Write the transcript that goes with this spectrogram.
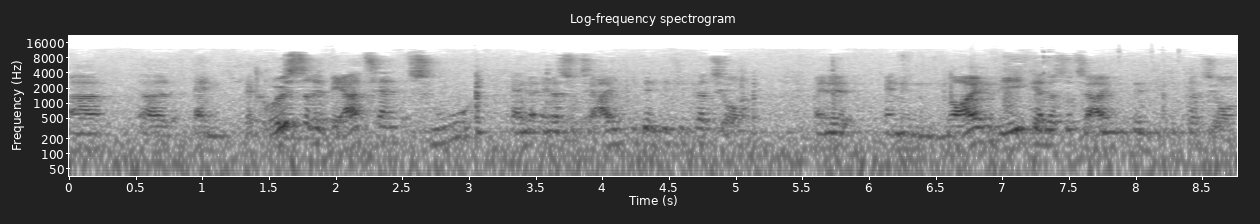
ein, der größere Wert sein zu einer, einer sozialen Identifikation. Eine, einen neuen Weg einer sozialen Identifikation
